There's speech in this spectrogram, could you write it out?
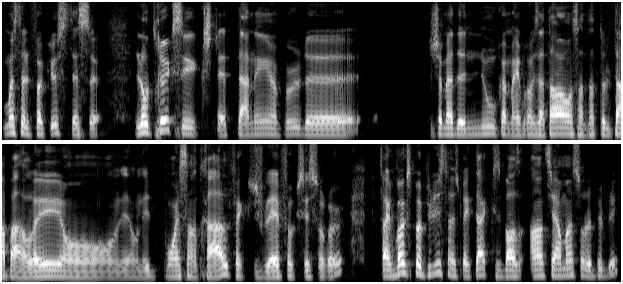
moi, c'était le focus, c'était ça. L'autre truc, c'est que j'étais tanné un peu de. Jamais de nous, comme improvisateurs, on s'entend tout le temps parler, on, on est le point central, fait que je voulais focuser sur eux. Fait que Vox Populi, c'est un spectacle qui se base entièrement sur le public.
